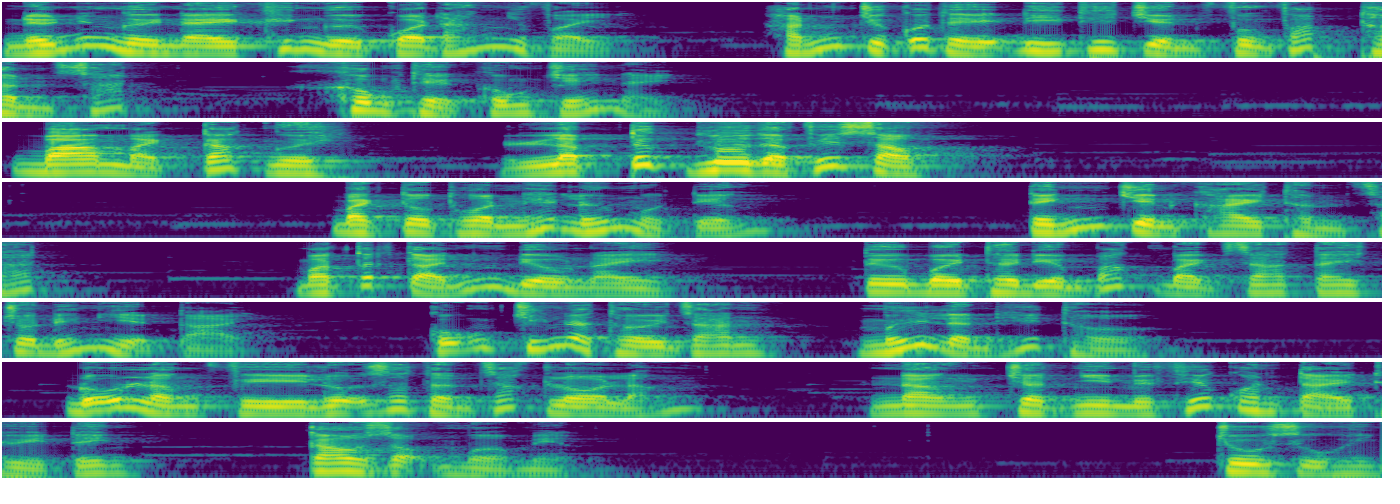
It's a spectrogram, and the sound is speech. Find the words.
Nếu những người này khi người quá đáng như vậy, Hắn chỉ có thể đi thi triển phương pháp thần sát, Không thể khống chế này. Ba mạch các ngươi, Lập tức lui ra phía sau. Bạch Tổ Thuần hét lớn một tiếng, Tính triển khai thần sát. Mà tất cả những điều này, Từ bởi thời điểm Bắc Bạch ra tay cho đến hiện tại, Cũng chính là thời gian mấy lần hít thở. Đỗ Lăng Phi lộ ra thần sắc lo lắng. Nàng chợt nhìn về phía quan tài thủy tinh, Cao giọng mở miệng. Chu sư huynh,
